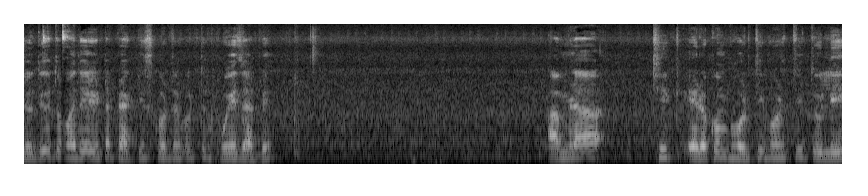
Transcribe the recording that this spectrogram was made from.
যদিও তোমাদের এটা প্র্যাকটিস করতে করতে হয়ে যাবে। আমরা ঠিক এরকম ভর্তি ভর্তি তুলি।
